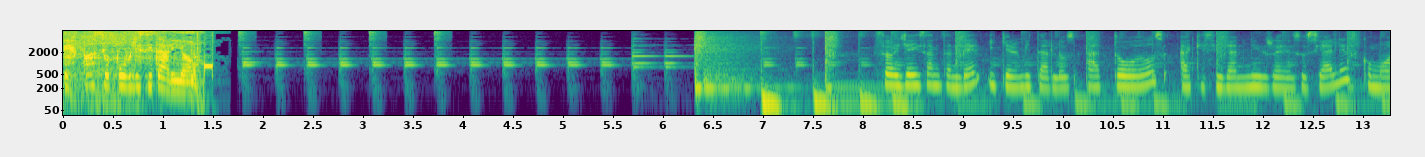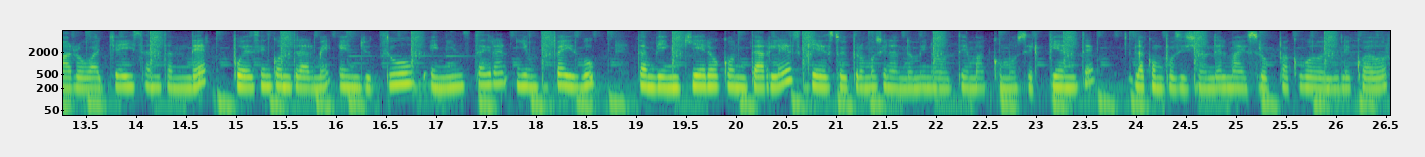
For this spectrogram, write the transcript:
Espacio Publicitario. Soy Jay Santander y quiero invitarlos a todos a que sigan mis redes sociales como arroba Jay Santander. Puedes encontrarme en YouTube, en Instagram y en Facebook también quiero contarles que estoy promocionando mi nuevo tema como serpiente, la composición del maestro Paco Godoy del Ecuador.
